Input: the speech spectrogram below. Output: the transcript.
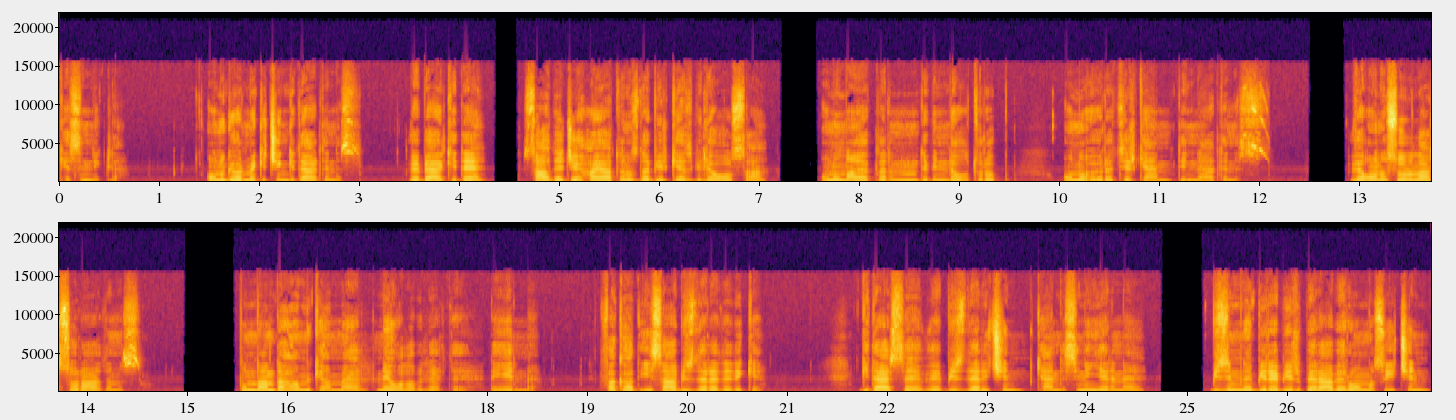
kesinlikle. Onu görmek için giderdiniz ve belki de sadece hayatınızda bir kez bile olsa onun ayaklarının dibinde oturup onu öğretirken dinlerdiniz ve ona sorular sorardınız. Bundan daha mükemmel ne olabilirdi değil mi? Fakat İsa bizlere dedi ki, giderse ve bizler için kendisinin yerine bizimle birebir beraber olması için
